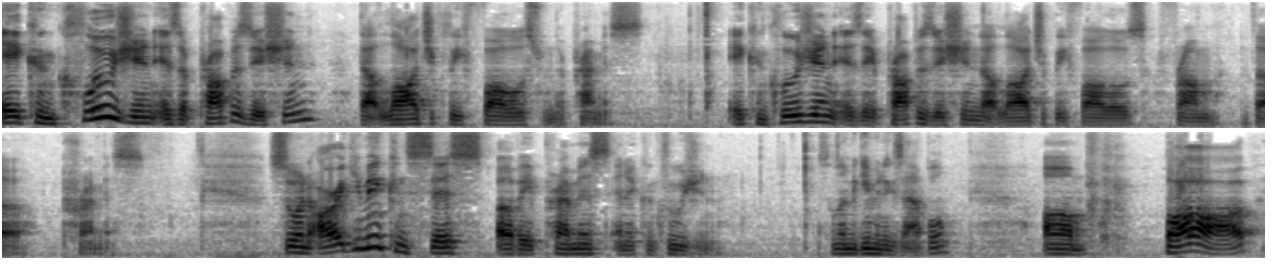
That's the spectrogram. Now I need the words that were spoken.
A conclusion is a proposition that logically follows from the premise. A conclusion is a proposition that logically follows from the premise. So an argument consists of a premise and a conclusion. So let me give you an example. Um, Bob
